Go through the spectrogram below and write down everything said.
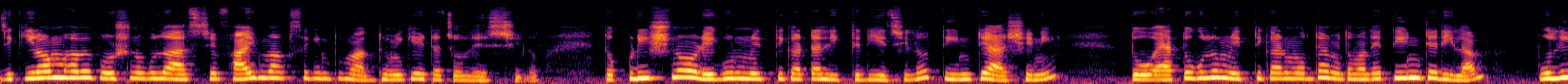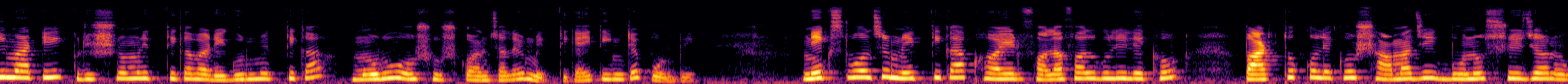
যে কীরমভাবে প্রশ্নগুলো আসছে। ফাইভ মার্কসে কিন্তু মাধ্যমিকে এটা চলে এসেছিল। তো কৃষ্ণ রেগুর মৃত্তিকাটা লিখতে দিয়েছিল, তিনটে আসেনি। তো এতগুলো মৃত্তিকার মধ্যে আমি তোমাদের তিনটে দিলাম। পলি মাটি কৃষ্ণ মৃত্তিকা বা রেগুর মৃত্তিকা, মরু ও শুষ্ক অঞ্চলের মৃত্তিকা, এই তিনটে পড়বে। নেক্সট বলছে মৃত্তিকা ক্ষয়ের ফলাফলগুলি লেখো। পার্থক্য লেখো, সামাজিক বনসৃজন ও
